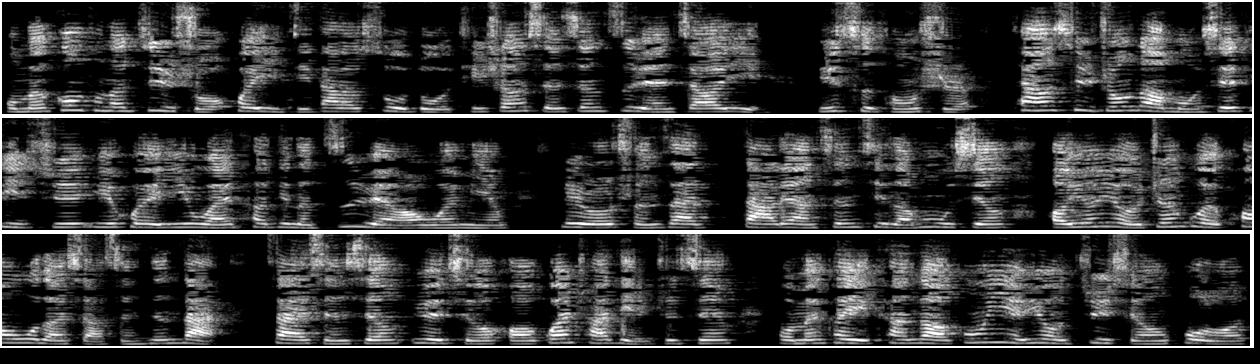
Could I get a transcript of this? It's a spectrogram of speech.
我们共同的技术会以极大的速度提升行星资源交易。与此同时，太阳系中的某些地区亦会因为特定的资源而闻名，例如存在大量氢气的木星和拥有珍贵矿物的小行星带。在行星、月球和观察点之间，我们可以看到工业用巨型货轮。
